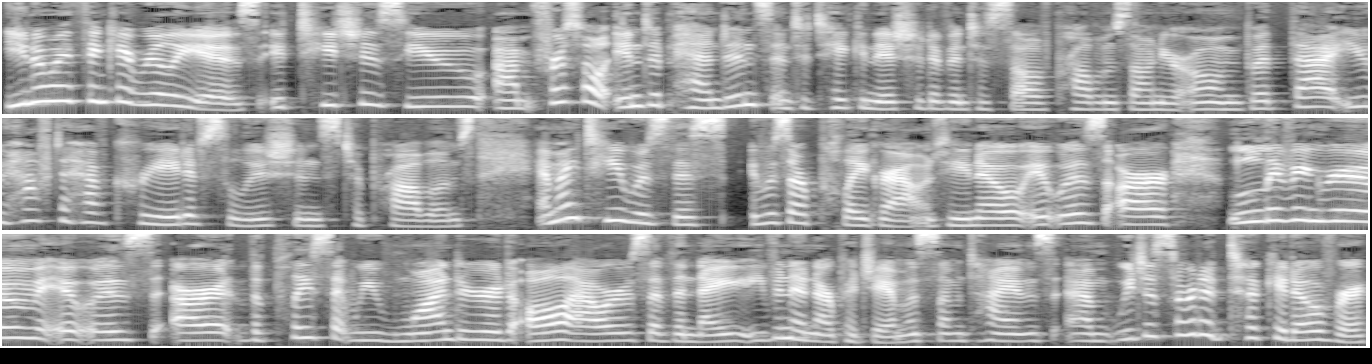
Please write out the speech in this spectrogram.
You know, I think it really is. It teaches you, um, first of all, independence and to take initiative and to solve problems on your own, but that you have to have creative solutions to problems. MIT was this, it was our playground, you know, it was our living room. It was our, the place that we wandered all hours of the night, even in our pajamas sometimes. Um, we just sort of took it over.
